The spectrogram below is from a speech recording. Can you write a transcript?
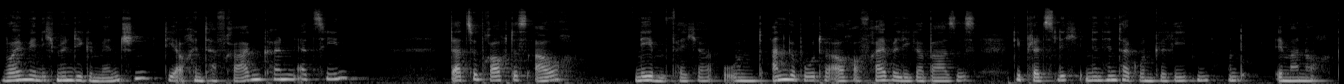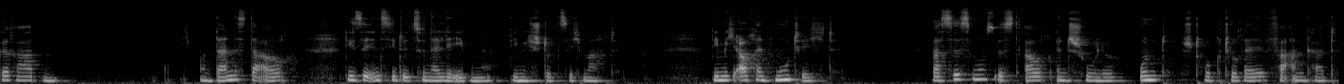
Wollen wir nicht mündige Menschen, die auch hinterfragen können, erziehen? Dazu braucht es auch Nebenfächer und Angebote auch auf freiwilliger Basis, die plötzlich in den Hintergrund gerieten und immer noch geraten. Und dann ist da auch diese institutionelle Ebene, die mich stutzig macht, die mich auch entmutigt. Rassismus ist auch in Schule und strukturell verankert.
